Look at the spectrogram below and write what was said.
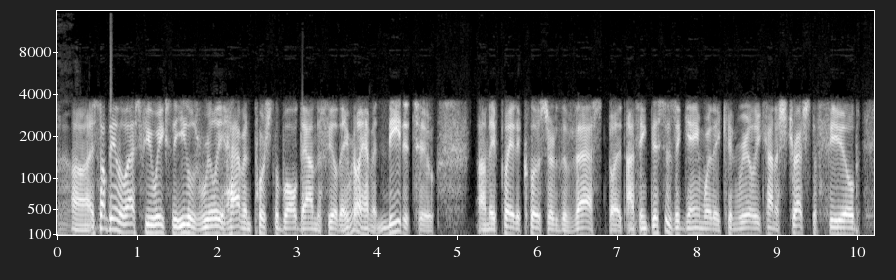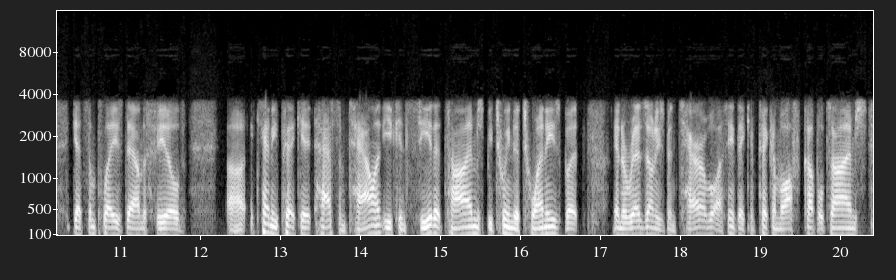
Uh, it's something in the last few weeks the Eagles really haven't pushed the ball down the field. They really haven't needed to. Uh, they played it closer to the vest, but I think this is a game where they can really kind of stretch the field, get some plays down the field. Uh, Kenny Pickett has some talent. You can see it at times between the 20s, but in the red zone, he's been terrible. I think they can pick him off a couple times. Uh,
